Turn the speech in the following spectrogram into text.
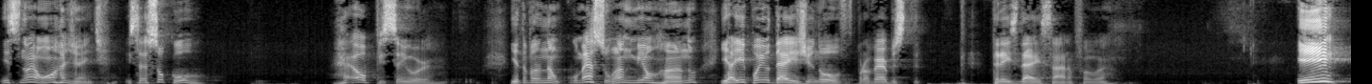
Isso não é honra, gente. Isso é socorro. Help, Senhor. E ele está falando, não, começa o ano me honrando, e aí põe o 10 de novo. Provérbios 3, 10, Sara, por favor. E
